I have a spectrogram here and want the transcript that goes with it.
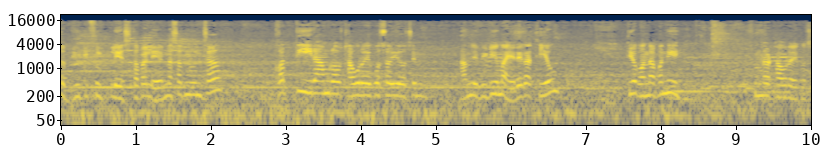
such a beautiful place तपाईँले हेर्न सक्नुहुन्छ। कति राम्रो ठाउँ रहेको छ यो चाहिँ हामीले भिडियोमा हेरेका थियौँ। त्योभन्दा पनि सुन्दर ठाउँ रहेको छ।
